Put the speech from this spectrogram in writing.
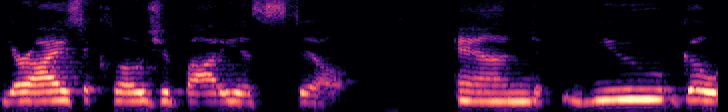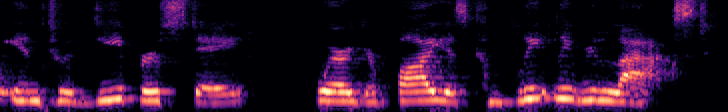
Your eyes are closed, your body is still. And you go into a deeper state where your body is completely relaxed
